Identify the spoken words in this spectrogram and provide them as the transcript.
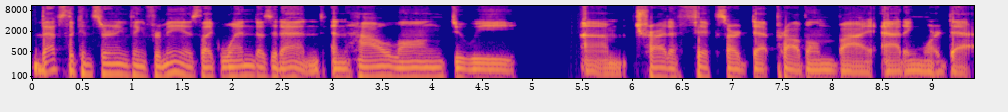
that's the concerning thing for me is like when does it end and how long do we um, try to fix our debt problem by adding more debt,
